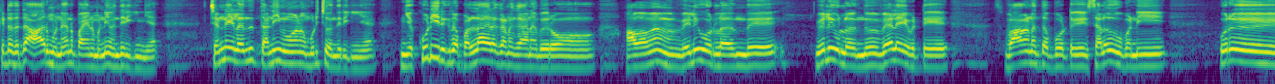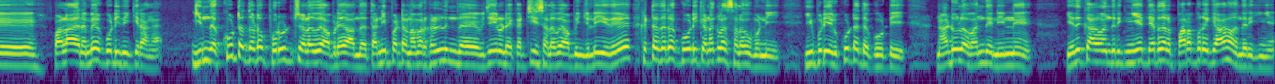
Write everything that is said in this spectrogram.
கிட்டத்தட்ட ஆறு மணி நேரம் பயணம் பண்ணி வந்திருக்கீங்க. சென்னையிலேருந்து தனி விமானம் முடிச்சு வந்திருக்கீங்க. இங்கே கூடியிருக்கிற பல்லாயிரக்கணக்கான பேரும் அவன் வெளியூர்லேருந்து வெளியூர்லேருந்து வேலையை விட்டு வாகனத்தை போட்டு செலவு பண்ணி ஒரு பல்லாயிரம் பேர் கூடி நிற்கிறாங்க இந்த கூட்டத்தோட பொருட்செலவு அப்படியே அந்த தனிப்பட்ட நபர்கள் இந்த விஜயனுடைய கட்சி செலவு அப்படின்னு சொல்லி இது கிட்டத்தட்ட கோடிக்கணக்கில் செலவு பண்ணி இப்படி ஒரு கூட்டத்தை கூட்டி நடுவில் வந்து நின்று எதுக்காக வந்திருக்கீங்க? தேர்தல் பரப்புரைக்காக வந்திருக்கீங்க.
